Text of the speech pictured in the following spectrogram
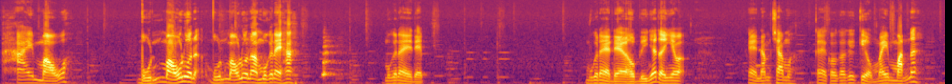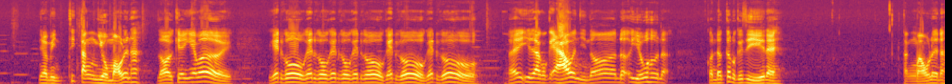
hai máu bốn máu luôn ạ bốn máu luôn. À mua cái này ha. Mua cái này đẹp. Mua cái này đẹp hợp lý nhất rồi anh em ạ. Cái này 500 cái này có, các cái kiểu may mắn á. Nhưng mà mình thích tăng nhiều máu lên ha. Rồi ok anh em ơi. Get go, get go, get go, get go, get go, get go. Đấy, ra có cái áo nhìn nó đỡ yếu hơn ạ. Còn nâng cấp được cái gì này? Tăng máu lên à.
